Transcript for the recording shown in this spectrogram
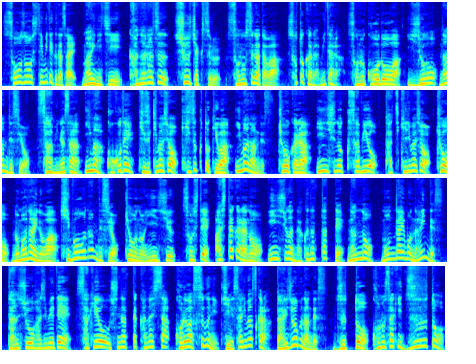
想像してみてください。毎日必ず執着する、その姿は、外から見たら、その行動は異常なんですよ。さあ皆さん、今、ここで気づきましょう。気づく時は今なんです。今日から飲酒のくさびを断ち切りましょう。今日飲まないのは希望なんですよ。今日の飲酒、そして明日からの飲酒がなくなったって何の問題もないんです。断酒を始めて酒を失った悲しさ、これはすぐに消え去りますから大丈夫なんです。ずっと、この先ずっと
